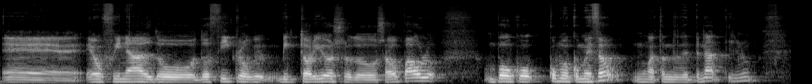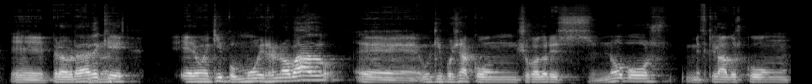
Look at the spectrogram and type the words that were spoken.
é, é o final do, do ciclo victorioso do Sao Paulo, un pouco como comezou, nunha tanda de penaltis, non? Eh, pero a verdade é que era un equipo moi renovado, eh, un equipo xa con xogadores novos, mezclados con,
